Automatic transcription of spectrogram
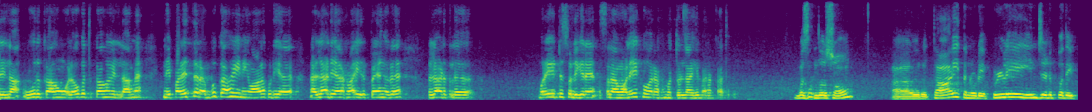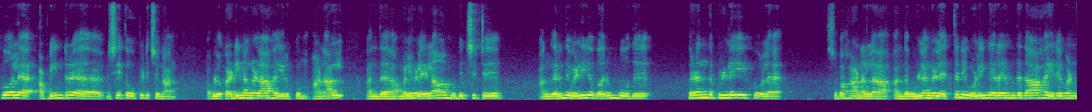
அல்ஹம்துலில்லாஹ் ஊருக்காகவும் உலகத்துக்காகவும் இல்லாமல் நீ படைத்த ரப்புக்காக இனி வாழக்கூடிய நல்லடியார்களாக இருப்பேங்கிற எல்லா இடத்துல முறையிட்டு சொல்லிக்கிறேன் அஸ்லாம் அலைக்கும் வரஹ்மத்துல்லாஹி வரகாத்துஹு ரொம்ப சந்தோஷம். ஒரு தாய் தன்னுடைய பிள்ளையை ஈன்றெடுப்பதை போல அப்படின்ற விஷயத்தை ஒப்பிட்டு சொன்னாங்க. அவ்வளோ கடினங்களாக இருக்கும். ஆனால் அந்த அமல்களை எல்லாம் முடிச்சிட்டு அங்கேருந்து வெளியே வரும்போது பிறந்த பிள்ளையை போல சுபகானல்லா அந்த உள்ளங்கள் எத்தனை ஒளி நிறைந்ததாக இறைவன்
